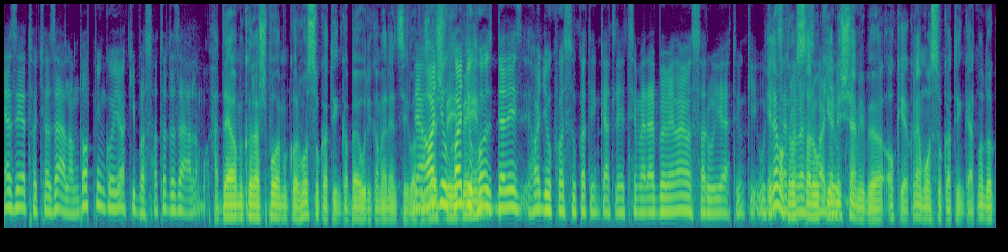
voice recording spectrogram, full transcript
ezért, hogyha az állam dopingolja, kibaszhatod az államot. Hát de amikor a sport, amikor hosszú Katinka beugrik a medencébe De a hagyjuk, VB-n, hagyjuk, hozz, de léz, hagyjuk hosszú katinkát létszi, mert ebből még nagyon szarul jöhetünk ki. Úgyhogy Én nem akarok szarul kijönni semmiből. Oké, akkor nem hosszú Katinkát mondok.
